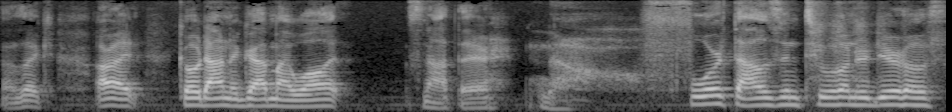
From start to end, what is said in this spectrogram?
I was like, all right, go down to grab my wallet. It's not there. no. Four thousand two hundred euros.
